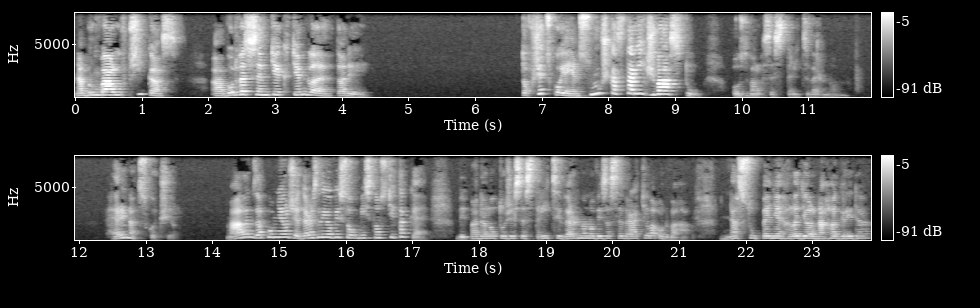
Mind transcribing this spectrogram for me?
na Brumbálův příkaz a odvez jsem tě k těmhle tady. To všecko je jen snůžka starých žvástů, ozval se strýc Vernon. Harry nadskočil. Málem zapomněl, že Dursleyovi jsou v místnosti také. Vypadalo to, že se strýci Vernonovi zase vrátila odvaha. Nasupeně hleděl na Hagrida,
